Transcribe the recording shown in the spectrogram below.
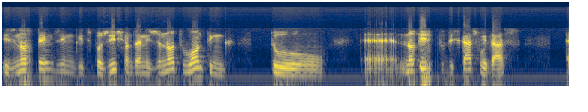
is not changing its position and is not wanting to uh, not to discuss with us. Uh,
